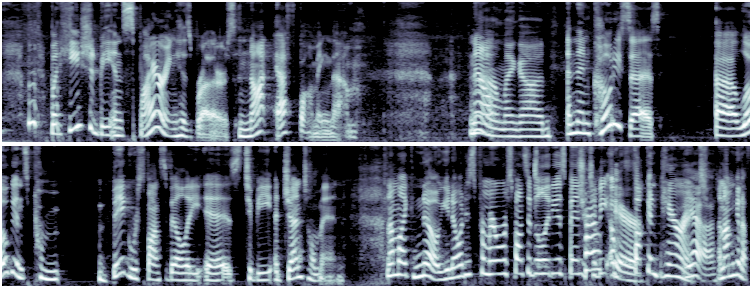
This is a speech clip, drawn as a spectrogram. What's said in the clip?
but he should be inspiring his brothers, not F bombing them. Now, oh my god. and then Kody says, uh, Logan's prom- big responsibility is to be a gentleman. And I'm like, no, you know what his premier responsibility has been? to be Childcare. a fucking parent. Yeah. And I'm going to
